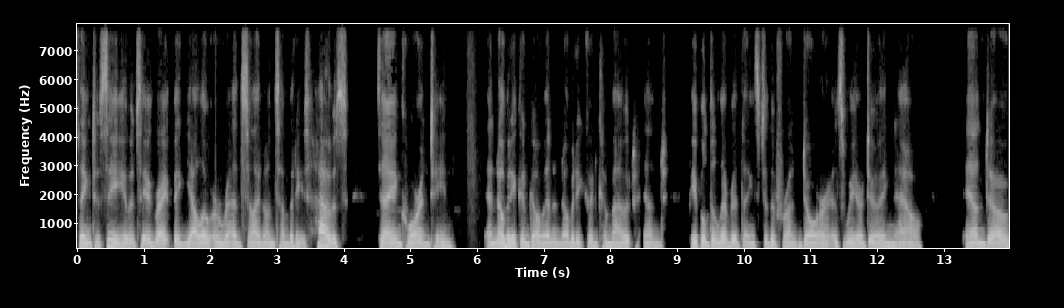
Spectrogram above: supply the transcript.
thing to see. You would see a great big yellow or red sign on somebody's house saying quarantine and nobody could go in and nobody could come out and people delivered things to the front door as we are doing now and uh,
